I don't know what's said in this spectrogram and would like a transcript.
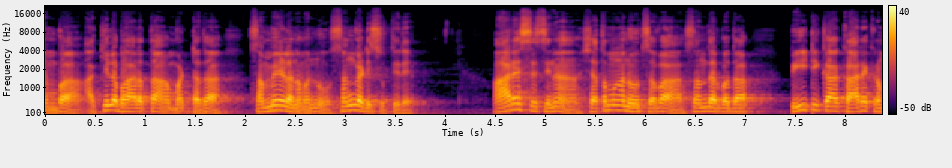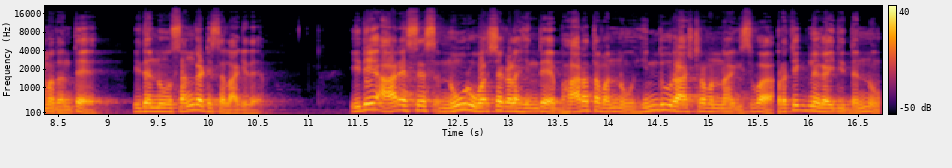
ಎಂಬ ಅಖಿಲ ಭಾರತ ಮಟ್ಟದ ಸಮ್ಮೇಳನವನ್ನು ಸಂಘಟಿಸುತ್ತಿದೆ. ಆರ್ ಎಸ್ ಎಸ್ಸಿನ ಶತಮಾನೋತ್ಸವ ಸಂದರ್ಭದ ಪೀಠಿಕಾ ಕಾರ್ಯಕ್ರಮದಂತೆ ಇದನ್ನು ಸಂಘಟಿಸಲಾಗಿದೆ. ಇದೇ ಆರ್ ಎಸ್ ಎಸ್ ನೂರು ವರ್ಷಗಳ ಹಿಂದೆ ಭಾರತವನ್ನು ಹಿಂದೂ ರಾಷ್ಟ್ರವನ್ನಾಗಿಸುವ ಪ್ರತಿಜ್ಞೆಗೈದಿದ್ದನ್ನು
